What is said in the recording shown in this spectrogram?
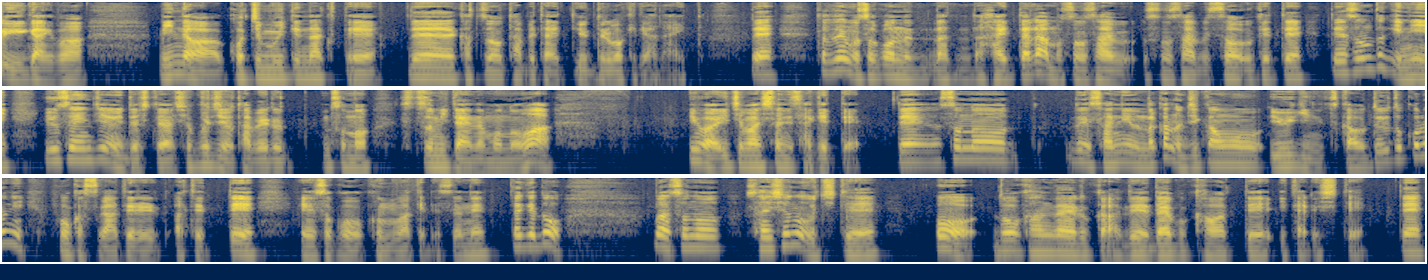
人以外は、みんなはこっち向いてなくて、で、カツ丼食べたいって言ってるわけではないと。で、例えばそこに入ったら、まあ、そのサービス、そのサービスを受けて、で、その時に優先順位としては食事を食べる、その質みたいなものは、要は一番下に下げて、で、そので、3人の中の時間を有意義に使うというところにフォーカスが当てれ、当てて、えー、そこを組むわけですよね。だけど、まあその最初の打ち手をどう考えるかでだいぶ変わっていたりして、で、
